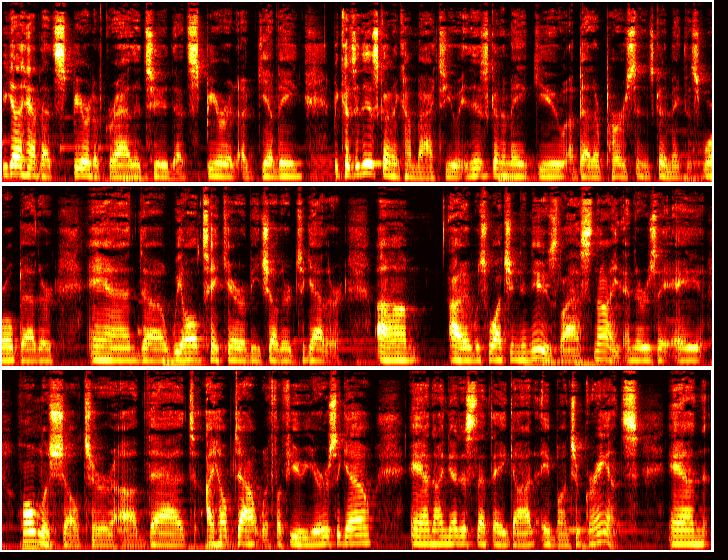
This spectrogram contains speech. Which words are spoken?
you got to have that spirit of gratitude that spirit of giving because it is going to come back to you. It is going to make you a better person. It's going to make this world better. And uh, we all take care of each other together. Um, I was watching the news last night, and there's a, a homeless shelter uh, that I helped out with a few years ago, and I noticed that they got a bunch of grants. And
